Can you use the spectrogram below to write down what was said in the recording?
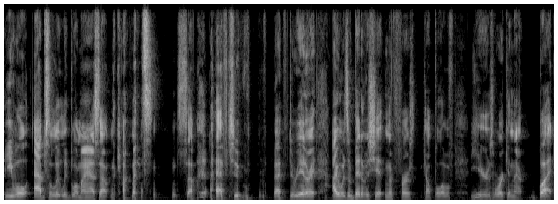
He will absolutely blow my ass out in the comments. So I have to I have to reiterate, I was a bit of a shit in the first couple of years working there. But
